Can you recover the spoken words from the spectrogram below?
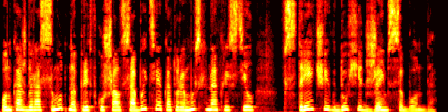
он каждый раз смутно предвкушал события, которые мысленно окрестил встречей в духе Джеймса Бонда.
